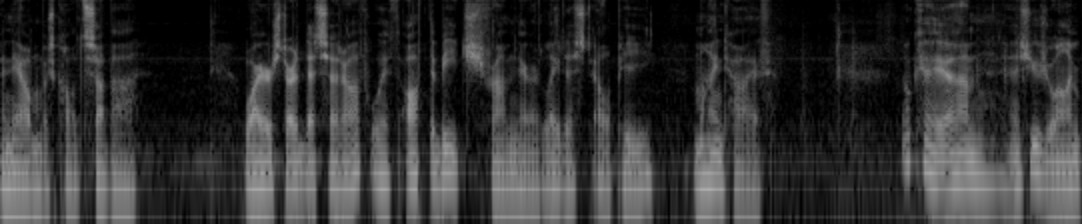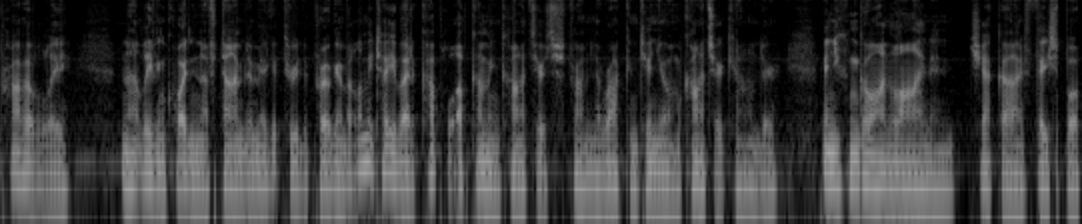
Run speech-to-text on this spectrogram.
And the album was called Ça Va. Wire started that set off with Off the Beach from their latest LP, Mind Hive. Okay, um, as usual, I'm probably not leaving quite enough time to make it through the program, but let me tell you about a couple upcoming concerts from the Rock Continuum concert calendar. And you can go online and check uh, Facebook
